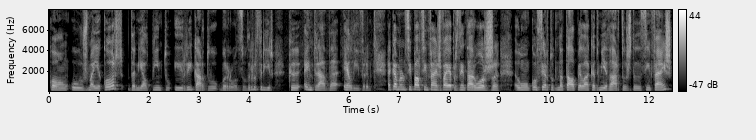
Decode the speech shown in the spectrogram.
com os Meia Cor, Daniel Pinto e Ricardo Barroso. De referir que a entrada é livre. A Câmara Municipal de Sinfãs vai apresentar hoje um concerto de Natal pela Academia de Artes de Sinfãs.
